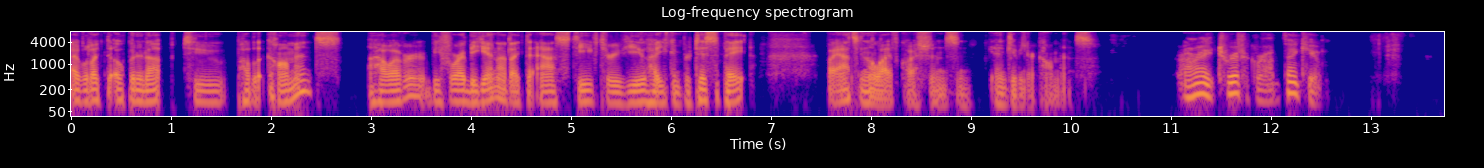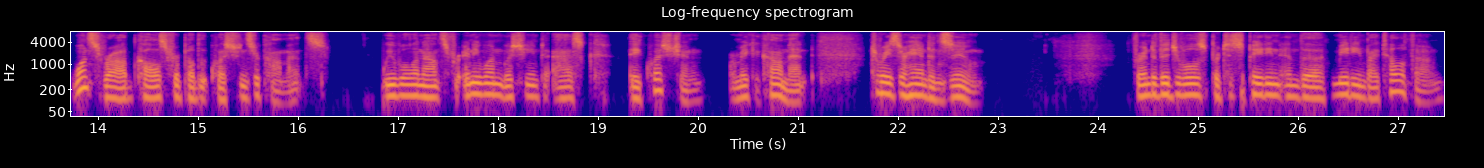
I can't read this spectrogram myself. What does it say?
I would like to open it up to public comments. However, before I begin, I'd like to ask Steve to review how you can participate by asking the live questions and, and giving your comments. All right, terrific, Rob. Thank you. Once Rob calls for public questions or comments, we will announce for anyone wishing to ask a question or make a comment to raise their hand in Zoom. For individuals participating in the meeting by telephone,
